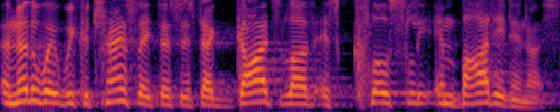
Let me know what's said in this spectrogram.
another way we could translate this is that God's love is closely embodied in us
